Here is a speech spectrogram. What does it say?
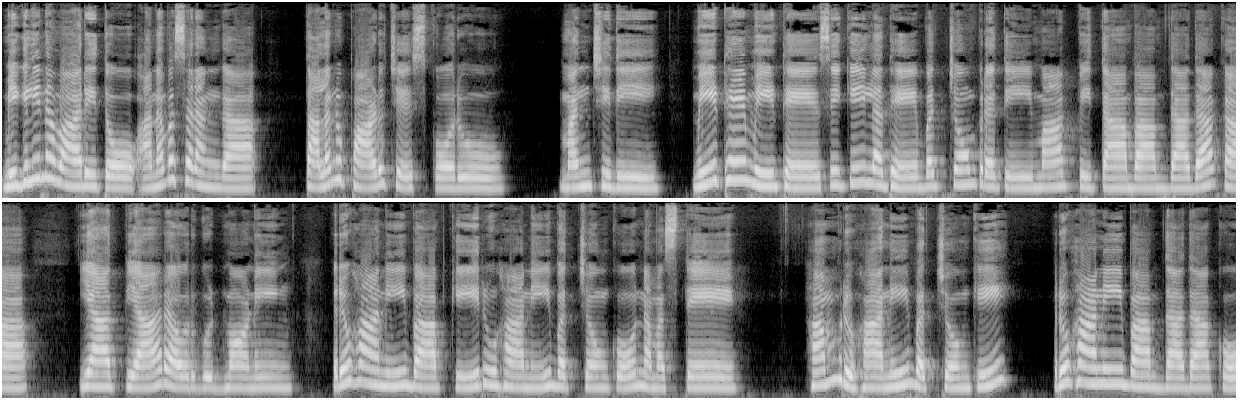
మిగిలిన వారితో అనవసరంగా తలను పాడు చేసుకోరు మంచిది मीठे मीठे सिकील थे बच्चों प्रति मात पिता बाप दादा का याद प्यार और गुड मॉर्निंग रूहानी बाप की रूहानी बच्चों को नमस्ते हम रूहानी बच्चों की रूहानी बाप दादा को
